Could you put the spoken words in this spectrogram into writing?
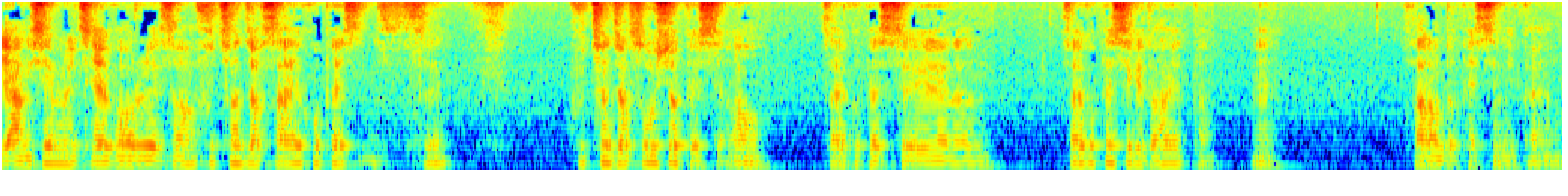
양심을 제거를 해서 후천적 사이코패스, 후천적 소시오패스, 어, 사이코패스는 사이코패스기도 하겠다. 예. 사람도 패스니까요.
